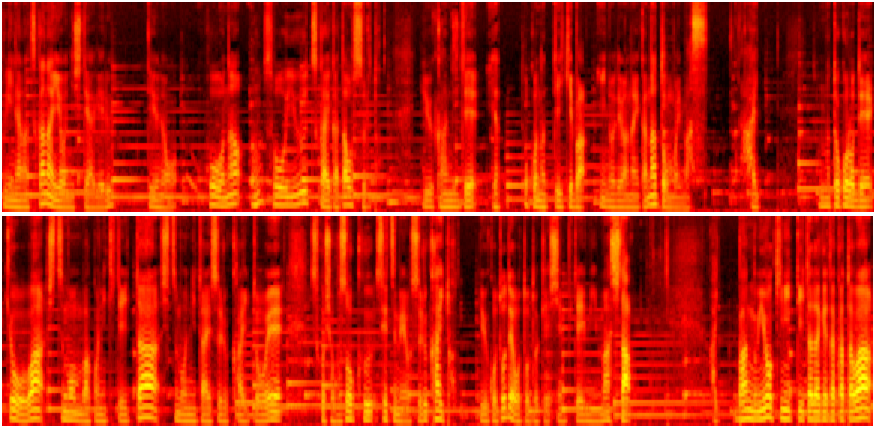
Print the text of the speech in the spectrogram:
クリーナーがつかないようにしてあげるっていうのを方な、うん、そういう使い方をするという感じでや行っていけばいいのではないかなと思います。はいそんなところで今日は質問箱に来ていた質問に対する回答へ少し補足説明をする回ということでお届けしてみました。はい、番組を気に入っていただけた方は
